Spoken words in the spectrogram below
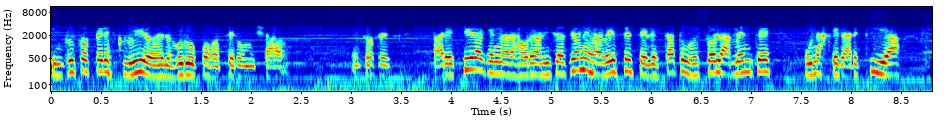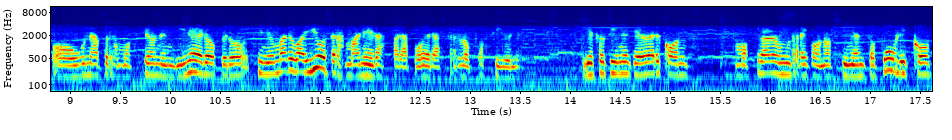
incluso ser excluido de los grupos o ser humillado. Entonces, pareciera que en las organizaciones a veces el estatus es solamente una jerarquía o una promoción en dinero, pero sin embargo hay otras maneras para poder hacerlo posible. Y eso tiene que ver con mostrar un reconocimiento público,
